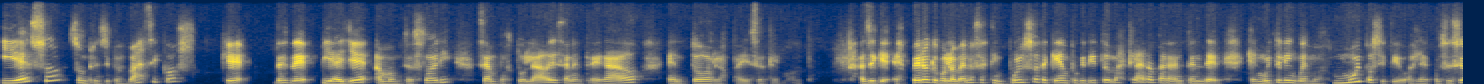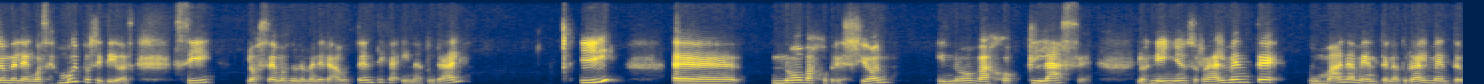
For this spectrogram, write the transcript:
y eso son principios básicos que desde Piaget a Montessori se han postulado y se han entregado en todos los países del mundo. Así que espero que por lo menos este impulso te quede un poquitito más claro para entender que el multilingüismo es muy positivo, la exposición de lenguas es muy positiva si lo hacemos de una manera auténtica y natural y eh, no bajo presión y no bajo clase. Los niños realmente humanamente, naturalmente,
